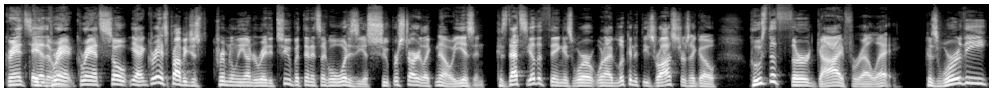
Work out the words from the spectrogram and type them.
Grant's the other Grant, one. Grant's so yeah, Grant's probably just criminally underrated too. But then it's like, well, what is he, a superstar? You're like, no, he isn't. Because that's the other thing is where when I'm looking at these rosters, I go, who's the third guy for LA? Because Worthy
